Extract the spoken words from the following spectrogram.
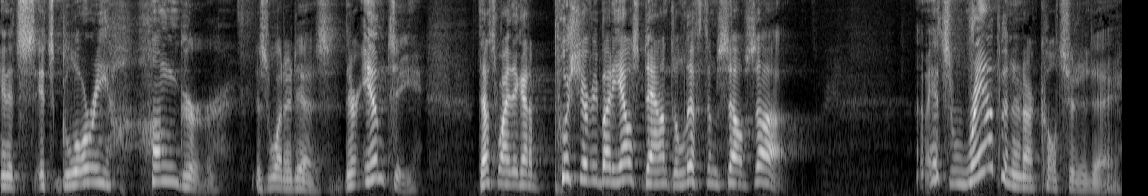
And it's, it's glory hunger, is what it is. They're empty. That's why they got to push everybody else down to lift themselves up. I mean, it's rampant in our culture today.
